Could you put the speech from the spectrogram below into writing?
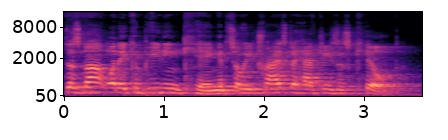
does not want a competing king, and so he tries to have Jesus killed.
